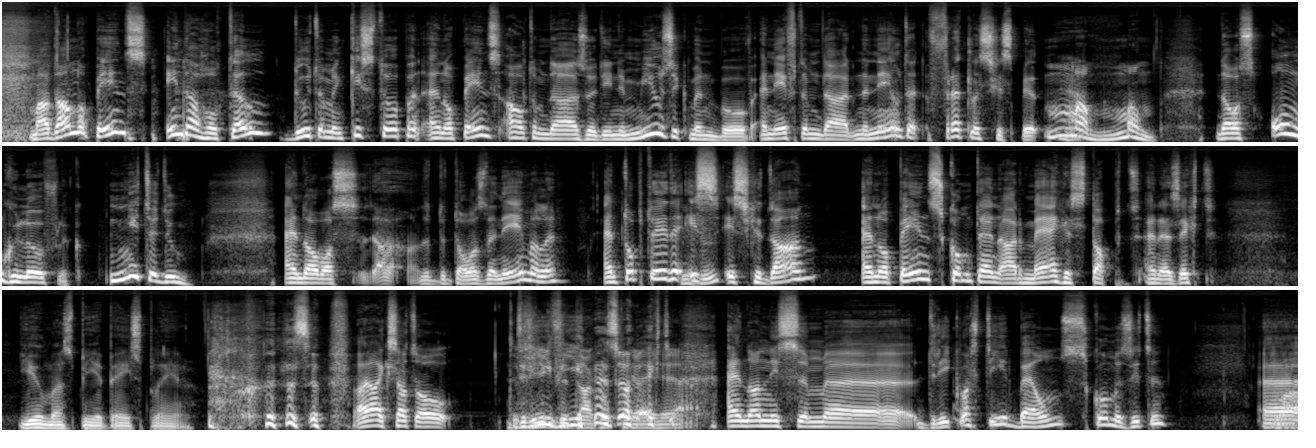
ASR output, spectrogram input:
maar dan opeens, in dat hotel, doet hem een kist open en opeens haalt hem daar zo die musicman boven en heeft hem daar een hele tijd fretless gespeeld. Maar man, dat was ongelooflijk. Niet te doen. En dat was, dat, dat was de hemel, hè. En het optreden is, Mhm. is gedaan en opeens komt hij naar mij gestapt en hij zegt... You must be a bass player. zo, ah ja, ik zat al drie, dag vier, op zo echt. ja. En dan is hem eh, drie kwartier bij ons komen zitten. Eh.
